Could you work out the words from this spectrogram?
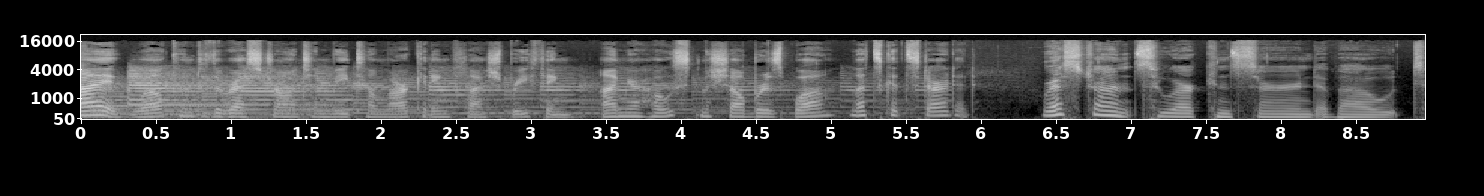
Hi, welcome to the Restaurant and Retail Marketing Flash Briefing. I'm your host, Michelle Brisbois. Let's get started. Restaurants who are concerned about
